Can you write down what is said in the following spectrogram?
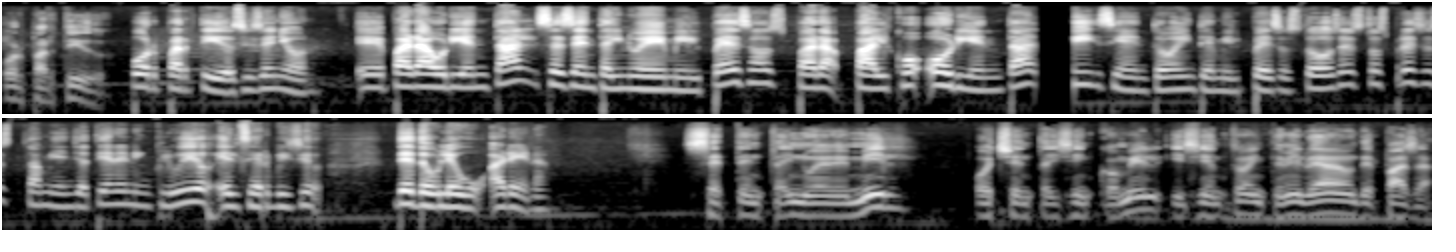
por partido. por partido, sí señor. Eh, para Oriental, 69 mil pesos. Para Palco Oriental, y 120 mil pesos. Todos estos precios también ya tienen incluido el servicio de W Arena. 79 mil, 85 mil y 120 mil. Vea dónde pasa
